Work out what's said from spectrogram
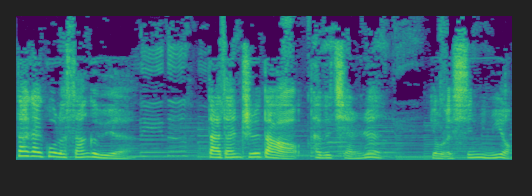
大概过了三个月，大丹知道他的前任有了新女友。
